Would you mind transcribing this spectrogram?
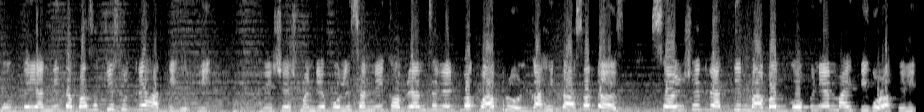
मुद्दे यांनी तपासाची सूत्रे हाती घेतली. विशेष म्हणजे पोलिसांनी खबऱ्यांचे नेटवर्क वापरून काही तासातच संशयित व्यक्तींबाबत गोपनीय माहिती गोळा केली.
